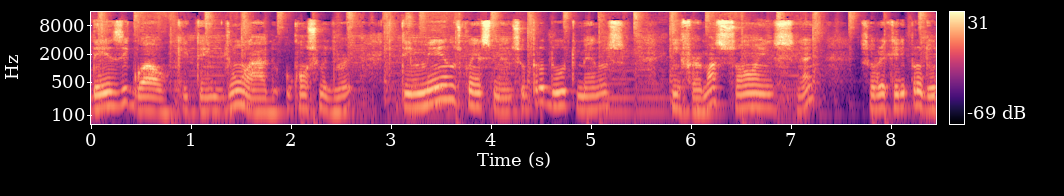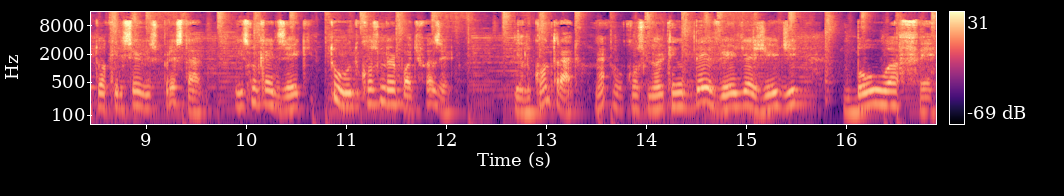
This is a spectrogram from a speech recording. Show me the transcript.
desigual, que tem de um lado o consumidor tem menos conhecimento sobre o produto, menos informações, né, sobre aquele produto ou aquele serviço prestado. Isso não quer dizer que tudo o consumidor pode fazer. Pelo contrário, né, o consumidor tem o dever de agir de boa fé.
